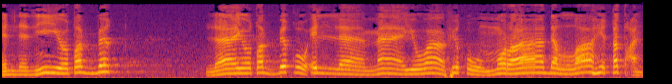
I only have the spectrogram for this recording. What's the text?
الذي يطبق لا يطبق إلا ما يوافق مراد الله قطعا؟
